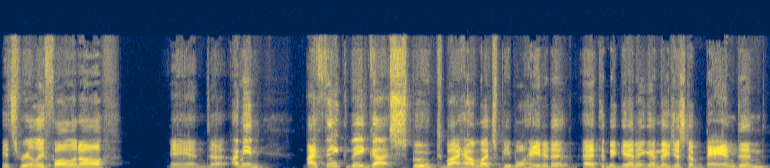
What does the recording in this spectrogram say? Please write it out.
it's really fallen off and uh, i mean i think they got spooked by how much people hated it at the beginning and they just abandoned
